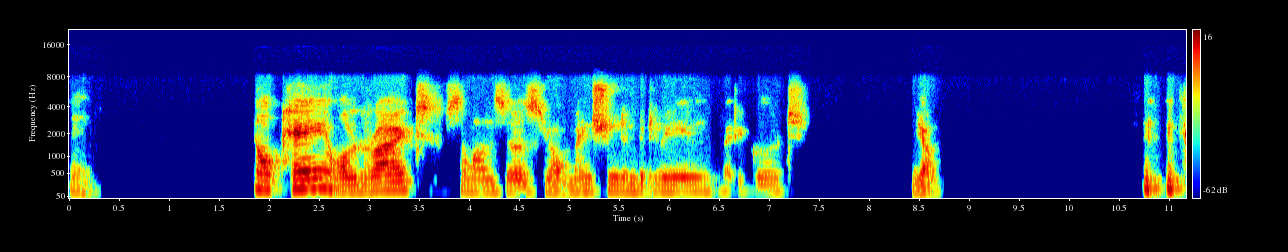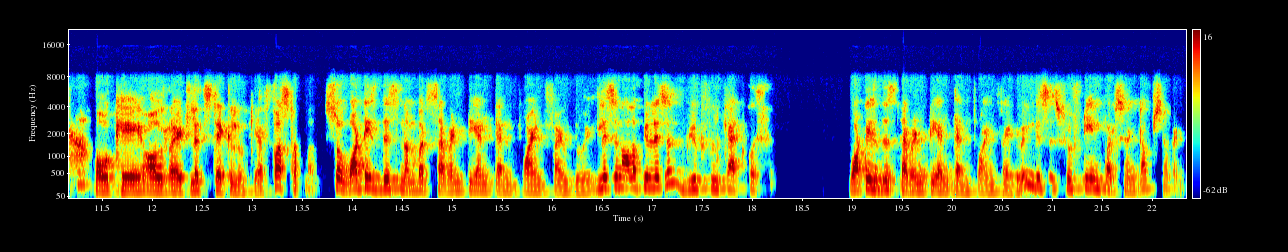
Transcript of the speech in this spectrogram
Hmm. Okay, all right. Some answers you have mentioned in between. Very good. Yeah. okay, all right. Let's take a look here. First of all, so what is this number 70 and 10.5 doing? Listen, all of you listen. Beautiful cat question. What is this 70 and 10.5 doing? This is 15% of 70.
